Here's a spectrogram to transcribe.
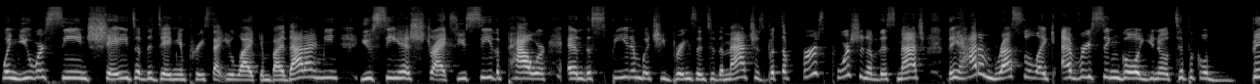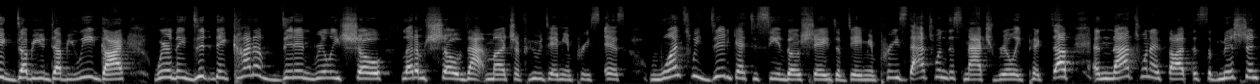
when you were seeing shades of the Damian Priest that you like, and by that I mean you see his strikes, you see the power and the speed in which he brings into the matches. But the first portion of this match, they had him wrestle like every single, you know, typical big WWE guy, where they did they kind of didn't really show, let him show that much of who Damian Priest is. Once we did get to see those shades of Damian Priest, that's when this match really picked up. And that's when I thought the submission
